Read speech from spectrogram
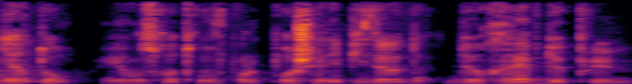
Bientôt et on se retrouve pour le prochain épisode de Rêve de plume.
